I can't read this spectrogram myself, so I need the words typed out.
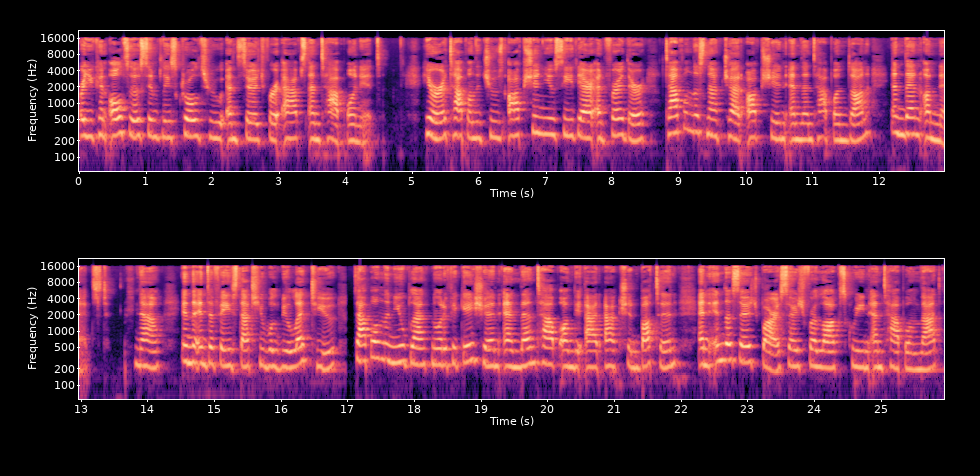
or you can also simply scroll through and search for apps and tap on it. Here, tap on the choose option you see there and further, tap on the Snapchat option and then tap on done and then on next. Now, in the interface that you will be led to, tap on the new blank notification and then tap on the add action button and in the search bar search for lock screen and tap on that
